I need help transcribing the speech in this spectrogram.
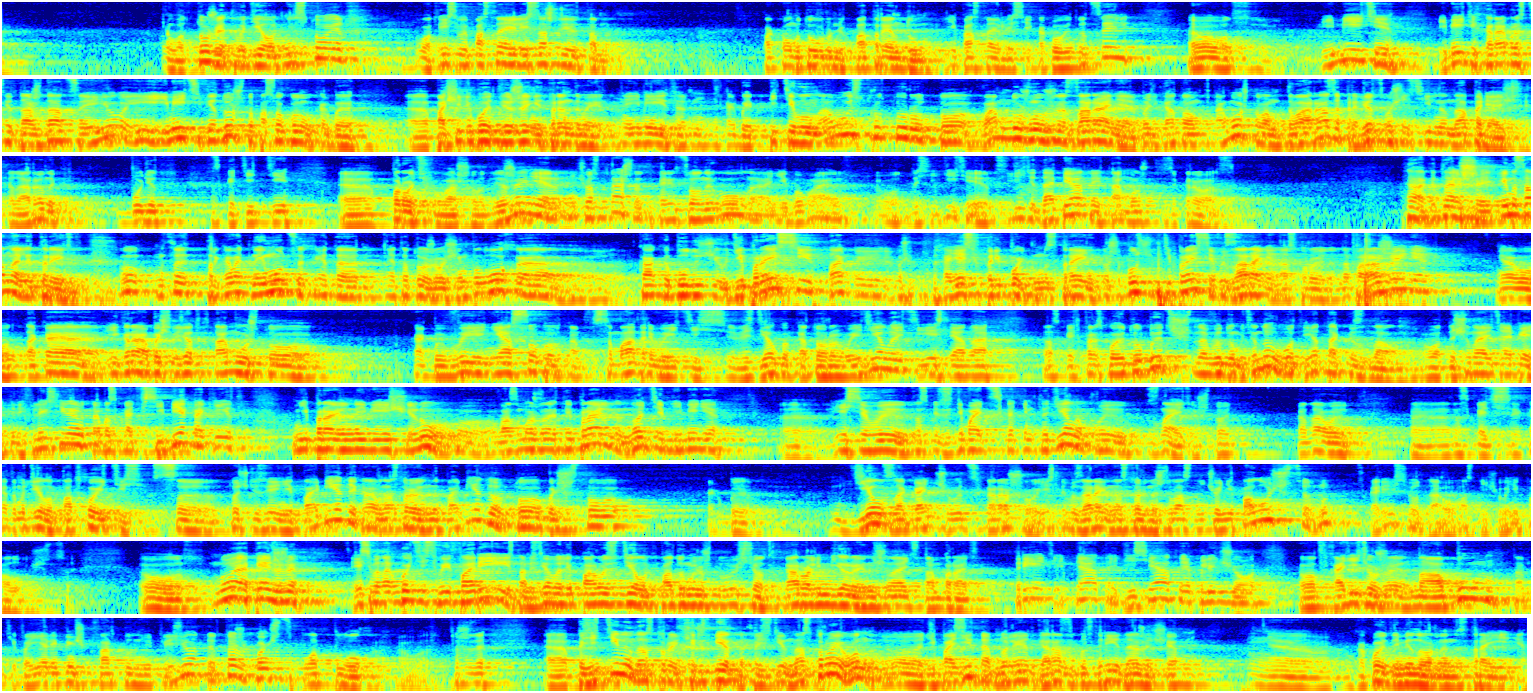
вот, тоже этого делать не стоит. Вот, если вы поставили, если нашли там по какому-то уровню, по тренду и поставили себе какую-то цель, вот, имейте, имейте храбрости дождаться ее и имейте в виду, что поскольку ну, как бы, э, почти любое движение трендовое имеет как бы, пятиволновую структуру, то вам нужно уже заранее быть готовым к тому, что вам два раза придется очень сильно напрячься, когда рынок будет так сказать, идти э, против вашего движения. Ничего страшного, это коррекционные волны, они бывают. Вот, досидите, сидите до пятой, там можете закрываться. Так, дальше. Эмоциональный трейдинг. Ну, торговать на эмоциях это, это тоже очень плохо как и будучи в депрессии, так и находясь в приподнятом настроении. Потому что будучи в депрессии, вы заранее настроены на поражение. Вот. Такая игра обычно ведет к тому, что как бы вы не особо там, всматриваетесь в сделку, которую вы делаете. Если она, так сказать, происходит убыточно, вы думаете, ну вот, я так и знал. Вот, начинаете опять рефлексировать, там, искать в себе какие-то неправильные вещи. Ну, возможно, это неправильно, но, тем не менее, э, если вы, так сказать, занимаетесь каким-то делом, вы знаете, что когда вы э, так сказать, к этому делу подходите с точки зрения победы, когда вы настроены на победу, то большинство как бы, дел заканчивается хорошо. Если вы заранее настроены, что у вас ничего не получится, ну, скорее всего, да, у вас ничего не получится. Вот. Ну и опять же, если вы находитесь в эйфории, там, сделали пару сделок, подумали, что вы все, король мира, и начинаете там брать третье, пятое, десятое плечо, вот, входить уже на бум, там, типа, я любимчик фортуны не везет, это тоже кончится плохо. Вот. Потому что Э, позитивный настрой, чрезмерно позитивный настрой, он э, депозиты обнуляет гораздо быстрее даже, чем э, какое-то минорное настроение.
